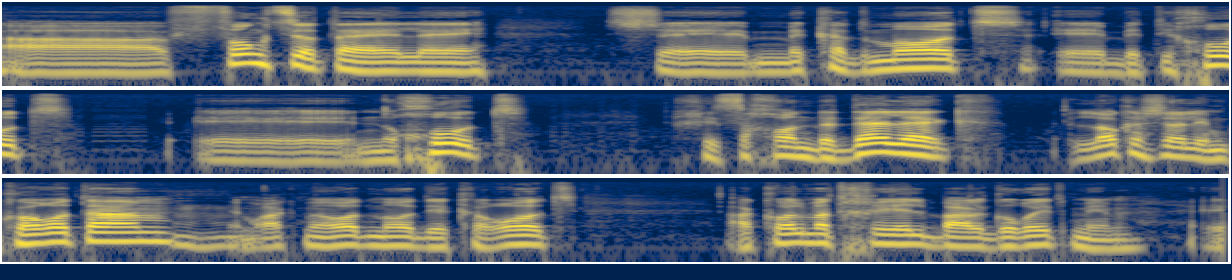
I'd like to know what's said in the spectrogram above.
הפונקציות האלה שמקדמות אה, בטיחות, אה, נוחות, חיסכון בדלק, לא קשה למכור אותן, mm-hmm. הן רק מאוד מאוד יקרות. הכל מתחיל באלגוריתמים. אה,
